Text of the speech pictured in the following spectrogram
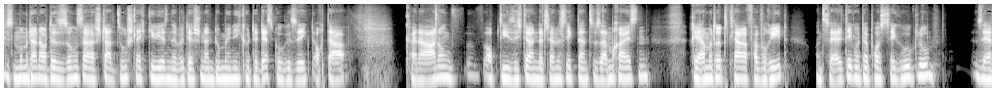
ist momentan auch der Saisonstart so schlecht gewesen, da wird ja schon an Domenico Tedesco gesägt. Auch da, keine Ahnung, ob die sich da in der Champions League dann zusammenreißen. Real Madrid klarer Favorit und Celtic unter Postecoglou sehr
